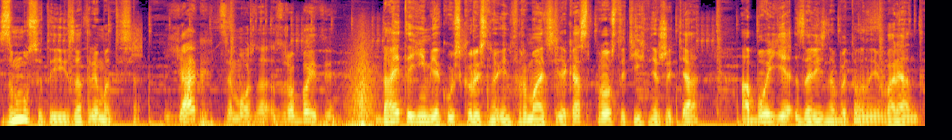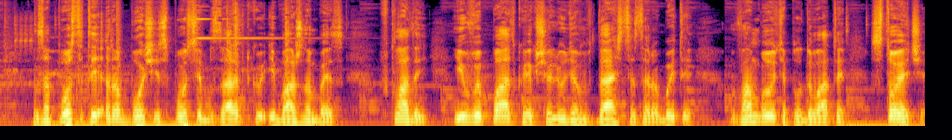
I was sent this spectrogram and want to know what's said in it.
змусити їх затриматися. Як це можна зробити? Дайте їм якусь корисну інформацію, яка спростить їхнє життя, або є залізнобетонний варіант. Запостити робочий спосіб заробітку і бажано без вкладень. І в випадку, якщо людям вдасться заробити, вам будуть аплодувати стоячи.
